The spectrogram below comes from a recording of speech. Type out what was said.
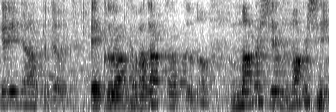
কেড়ে নেওয়ার থেকে এই কোরআন হেফাজত করার জন্য মানুষের মানুষের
